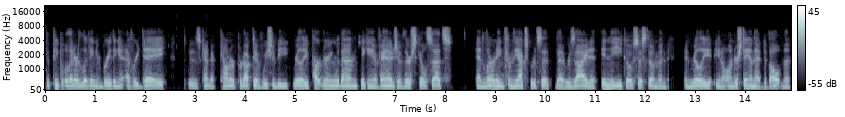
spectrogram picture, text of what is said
the people that are living and breathing it every day is kind of counterproductive. We should be really partnering with them, taking advantage of their skill sets and learning from the experts that, that reside in the ecosystem and, and really, you know, understand that development.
